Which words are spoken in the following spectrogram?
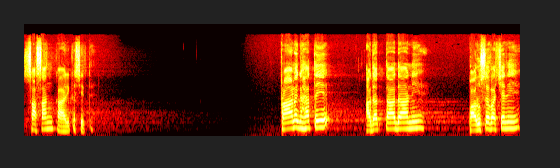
සසංකාරික සිත. ප්‍රාණඝාතය අදත්තාදානය පරුස වචනය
